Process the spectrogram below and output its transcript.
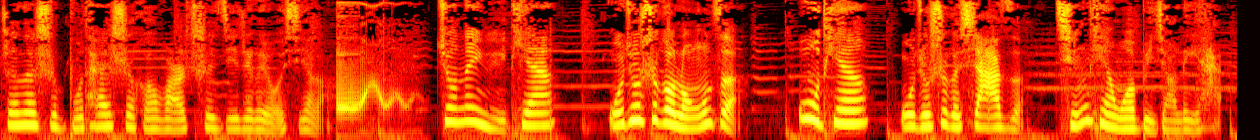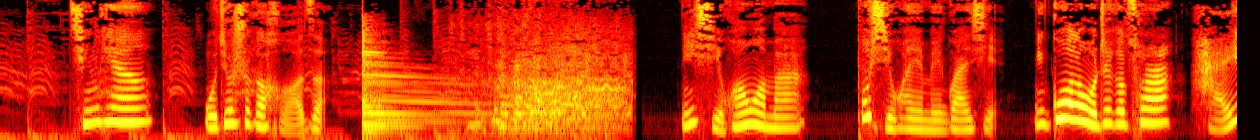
真的是不太适合玩吃鸡这个游戏了。就那雨天，我就是个聋子；雾天，我就是个瞎子；晴天，我比较厉害；晴天，我就是个盒子。你喜欢我吗？不喜欢也没关系，你过了我这个村儿，还有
